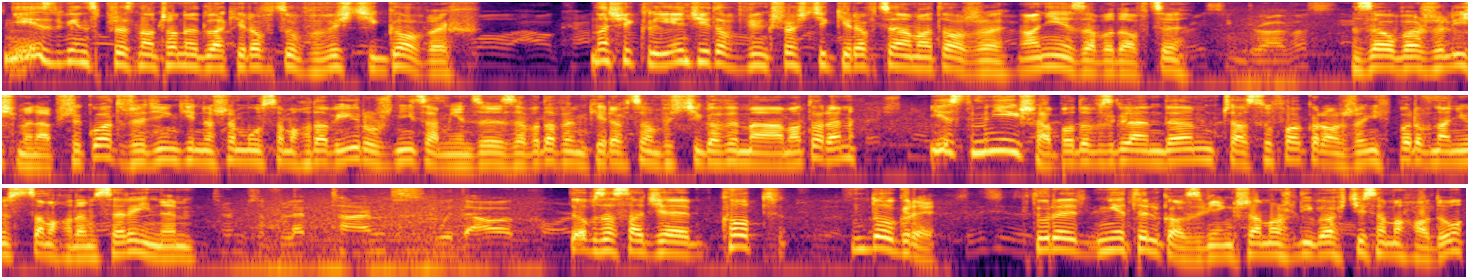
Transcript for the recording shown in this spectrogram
Nie jest więc przeznaczony dla kierowców wyścigowych. Nasi klienci to w większości kierowcy amatorzy, a nie zawodowcy. Zauważyliśmy na przykład, że dzięki naszemu samochodowi różnica między zawodowym kierowcą wyścigowym a amatorem jest mniejsza pod względem czasów okrążeń w porównaniu z samochodem seryjnym. To w zasadzie kod do gry, który nie tylko zwiększa możliwości samochodu,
